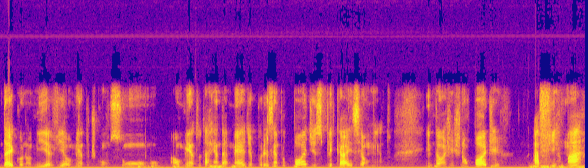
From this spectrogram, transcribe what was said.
da economia via aumento de consumo, aumento da renda média, por exemplo, pode explicar esse aumento. Então a gente não pode afirmar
